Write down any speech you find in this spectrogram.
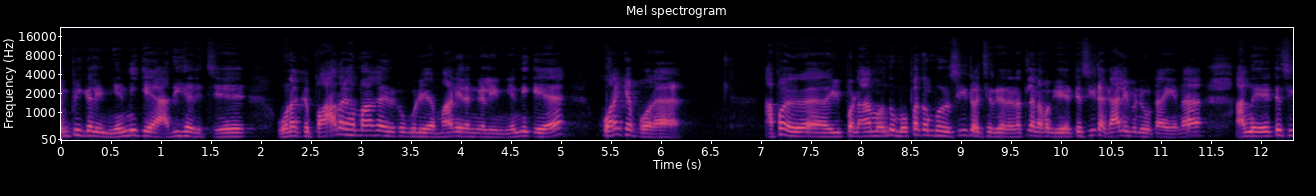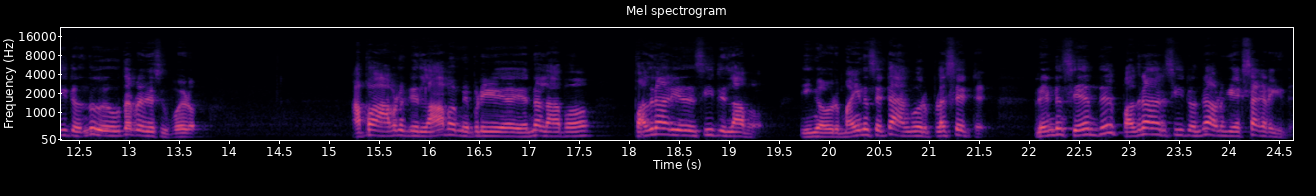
எம்பிக்களின் எண்ணிக்கையை அதிகரித்து உனக்கு பாதகமாக இருக்கக்கூடிய மாநிலங்களின் எண்ணிக்கையை குறைக்க போற. அப்போ இப்போ நாம் வந்து முப்பத்தொம்பது சீட் வச்சிருக்கிற இடத்துல நமக்கு எட்டு சீட்டை காலி பண்ணி விட்டாங்கன்னா அந்த எட்டு சீட் வந்து உத்தரப்பிரதேசுக்கு போயிடும். அப்போ அவனுக்கு லாபம் எப்படி என்ன லாபம்? பதினாறு சீட்டு லாபம். இங்கே ஒரு மைனஸ் எட்டு அங்கே ஒரு ப்ளஸ் எட்டு. ரெண்டும் சேர்ந்து பதினாறு சீட் வந்து அவனுக்கு எக்ஸ்ட்ரா கிடைக்குது.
